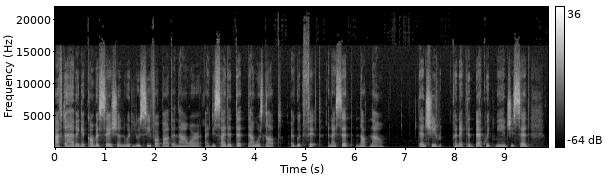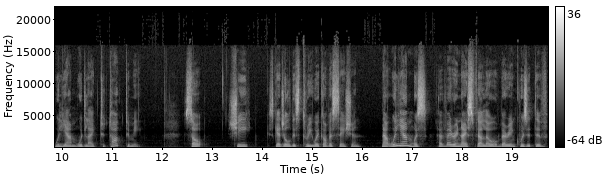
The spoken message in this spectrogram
After having a conversation with Lucy for about an hour, I decided that that was not a good fit, and I said, Not now. Then she connected back with me and she said, William would like to talk to me. So she scheduled this three way conversation. Now, William was a very nice fellow, very inquisitive,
